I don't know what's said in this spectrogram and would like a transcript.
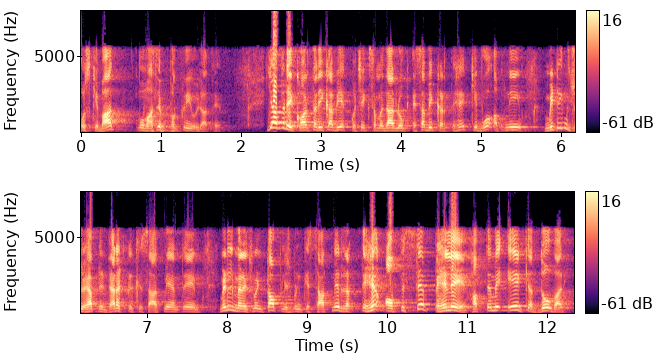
उसके बाद वो वहाँ से बकरी हो जाते हैं। या फिर एक और तरीका भी है, कुछ एक समझदार लोग ऐसा भी करते हैं कि वो अपनी मीटिंग जो है, अपने डायरेक्टर के साथ में, अपने मिडिल मैनेजमेंट टॉप मैनेजमेंट के साथ में रखते हैं ऑफ़िस से पहले, हफ़्ते में एक या दो बारी।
